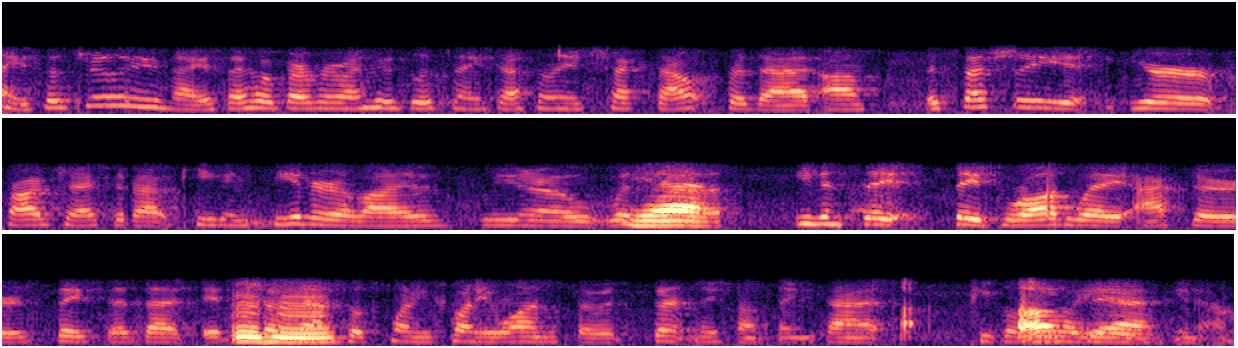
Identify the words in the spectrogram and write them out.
Nice. That's really nice. I hope everyone who's listening definitely checks out for that. Um, especially your project about keeping theater alive. You know, with Yeah. uh, even say say Broadway actors, they said that it's Mhm. shut down until 2021. So it's certainly something that people Oh, need to, you know.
